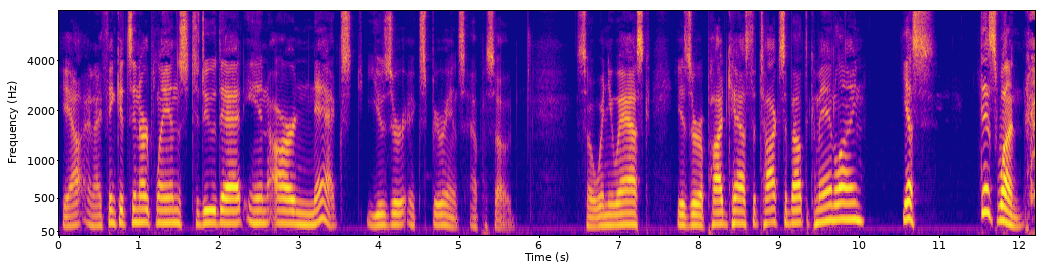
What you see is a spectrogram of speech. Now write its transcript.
Yeah, and I think it's in our plans to do that in our next user experience episode. So when you ask, is there a podcast that talks about the command line? Yes, this one,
